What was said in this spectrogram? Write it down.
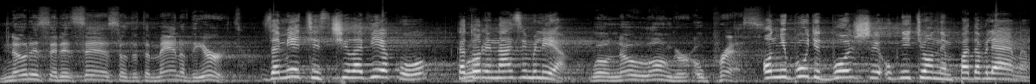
Notice that it says, so that the man of the earth Заметьте, человеку, который на земле, will no longer oppress. он не будет больше угнетенным, подавляемым.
